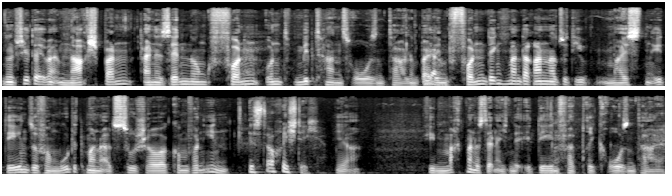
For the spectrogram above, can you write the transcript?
Nun steht da immer im Nachspann eine Sendung von und mit Hans Rosenthal. Und bei ja. dem von denkt man daran, also die meisten Ideen, so vermutet man als Zuschauer, kommen von Ihnen. Ist auch richtig. Ja. Wie macht man das denn eigentlich, eine Ideenfabrik Rosenthal?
